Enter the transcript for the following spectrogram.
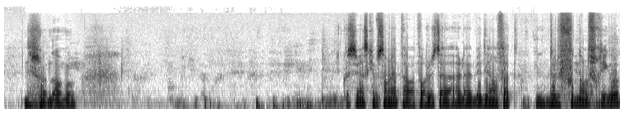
des gens normaux. Du coup, c'est bien ce qui me semblait par rapport juste à, à la BD en fait, de le foutre dans le frigo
